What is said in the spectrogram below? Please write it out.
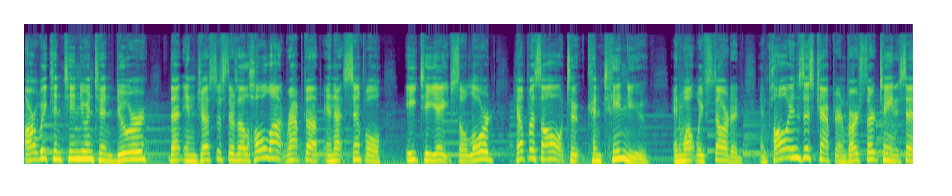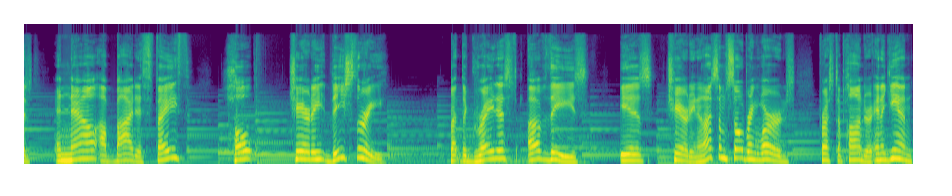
are we continuing to endure that injustice? There's a whole lot wrapped up in that simple ETH. So, Lord, help us all to continue in what we've started. And Paul ends this chapter in verse 13. It says, And now abideth faith, hope, charity, these three, but the greatest of these is charity. Now, that's some sobering words for us to ponder. And again,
